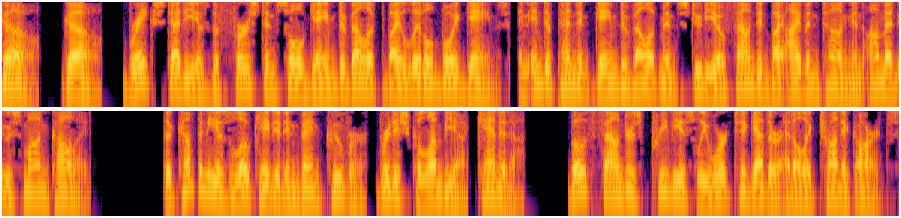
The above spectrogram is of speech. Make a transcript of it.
Go! Go! Break Steady is the first and sole game developed by Little Boy Games, an independent game development studio founded by Ivan Tung and Ahmed Usman Khalid. The company is located in Vancouver, British Columbia, Canada. Both founders previously worked together at Electronic Arts.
